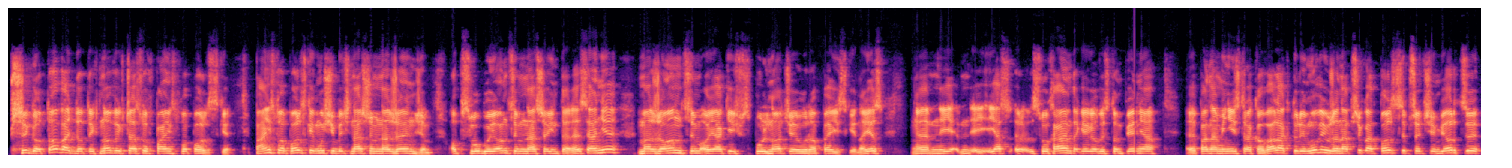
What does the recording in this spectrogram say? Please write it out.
przygotować do tych nowych czasów państwo polskie. Państwo polskie musi być naszym narzędziem, obsługującym nasze interesy, a nie marzącym o jakiejś wspólnocie europejskiej. No jest, ja słuchałem takiego wystąpienia e, pana ministra Kowala, który mówił, że na przykład polscy przedsiębiorcy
